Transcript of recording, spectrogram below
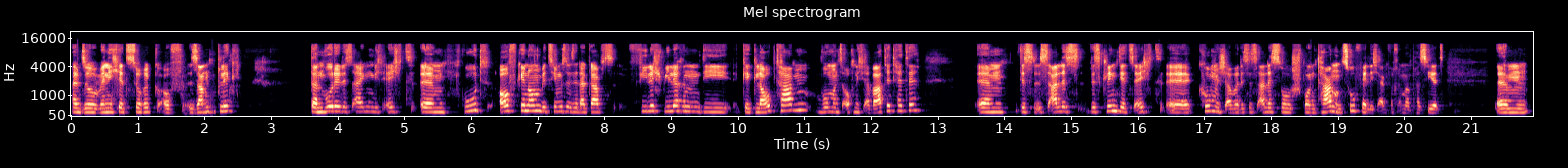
Also, wenn ich jetzt zurück auf Sand blicke, dann wurde das eigentlich echt ähm, gut aufgenommen, beziehungsweise da gab es viele Spielerinnen, die geglaubt haben, wo man es auch nicht erwartet hätte. Ähm, das ist alles, das klingt jetzt echt äh, komisch, aber das ist alles so spontan und zufällig einfach immer passiert. Ähm,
